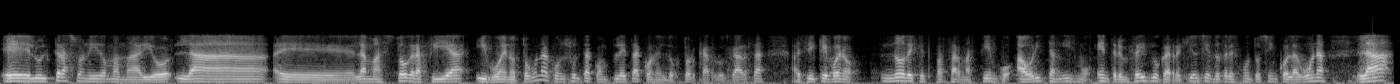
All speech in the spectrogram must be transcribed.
el ultrasonido mamario, la, eh, la mastografía y bueno, toda una consulta completa con el doctor Carlos Garza. Así que bueno, no dejes pasar más tiempo. Ahorita mismo entre en Facebook a región 103.5 Laguna. La,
